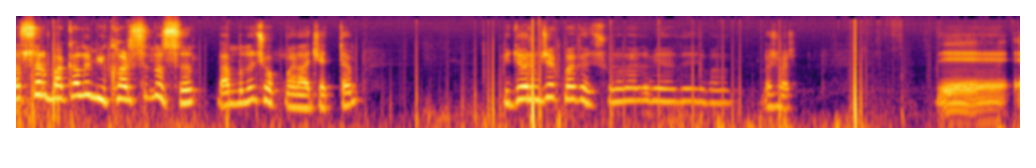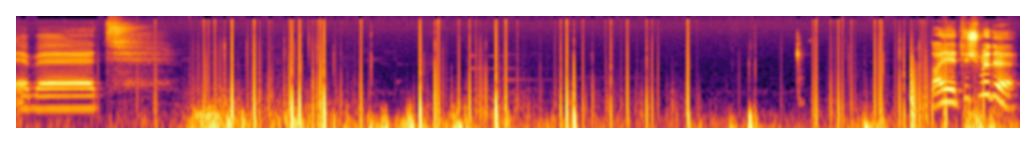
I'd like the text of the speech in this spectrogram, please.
Dostlar bakalım yukarısı nasıl? Ben bunu çok merak ettim. Bir de örümcek bakın şuralarda bir yerdeydi falan. Boş ver. Evet. Lan yetişmedi.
